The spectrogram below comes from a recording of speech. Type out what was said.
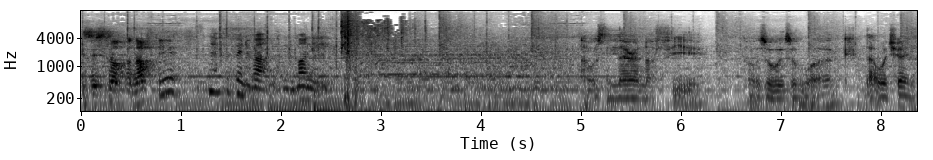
Is this not enough for you? It's never been about the money. I wasn't there enough for you. I was always at work. That will change.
